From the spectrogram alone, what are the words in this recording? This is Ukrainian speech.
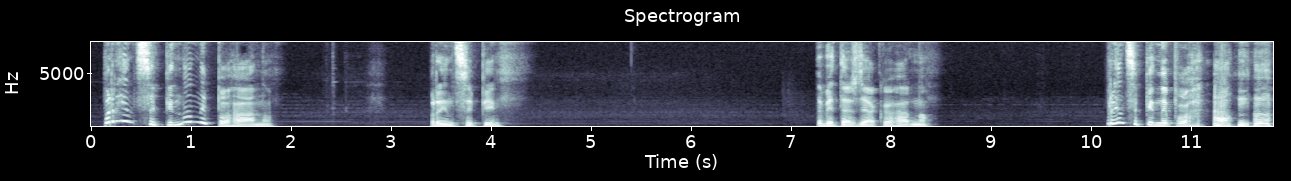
В принципі, ну непогано. В принципі. Тобі теж дякую гарно. В принципі, непогано.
